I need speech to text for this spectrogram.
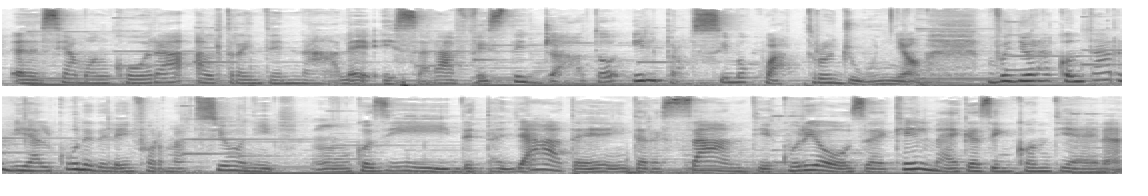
eh, siamo ancora al trentennale e sarà festeggiato il prossimo 4 giugno. Voglio raccontarvi alcune delle informazioni mm, così dettagliate, interessanti e curiose che il magazine contiene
